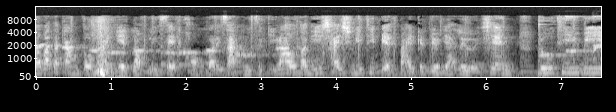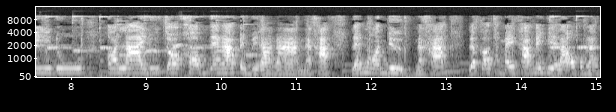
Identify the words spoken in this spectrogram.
นวัตกรรมตัวใหม่เอ็ดล็อกรีเซ็ตของบริษัทนูสกิเราตอนนี้ใช้ชีวิตที่เปลี่ยนไปกันเยอะแยะเลย เช่น ดูทีวี ดูออนไลน์ ดูจอคอมเนี่ยนะคะเป็นเวลานานนะคะ และนอนดึกนะคะ แล้วก็ทำไมคะไม่มีเวลาออกกำลัง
